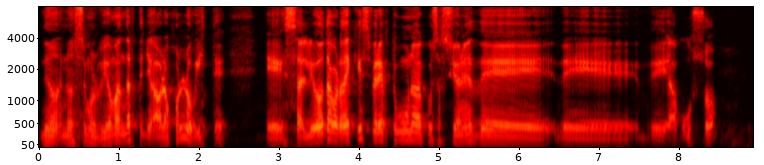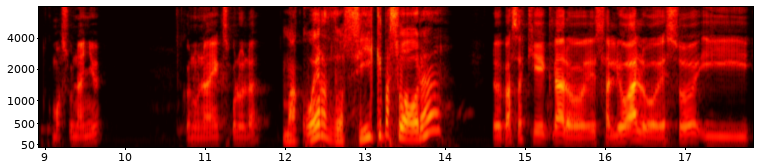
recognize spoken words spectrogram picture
No, no se me olvidó mandarte, yo, a lo mejor lo viste. Eh, salió, ¿te acordás que Zverev tuvo unas acusaciones de, de, de abuso como hace un año con una ex polola? Me acuerdo, sí. ¿Qué pasó ahora? Lo que pasa es que, claro, eh, salió algo de eso y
